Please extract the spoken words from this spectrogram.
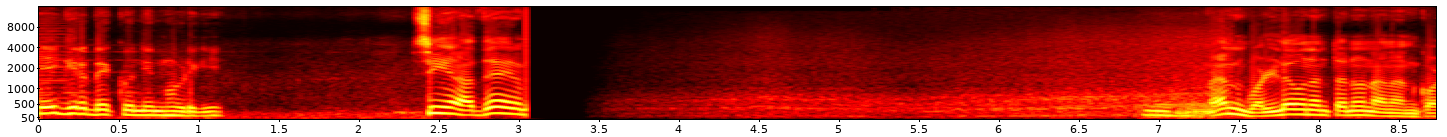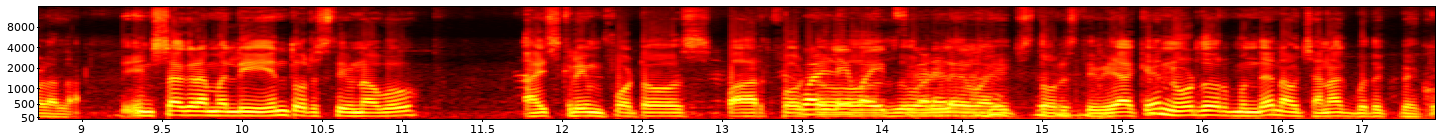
ಹೇಗಿರಬೇಕು ನಿಮ್ಮ ಹುಡುಗಿ? ಸಿ ಅದೇ ನಾನು ಒಳ್ಳೆಯವನಂತನೂ ನಾನು ಅನ್ಕೊಳ್ಳಲ್ಲ ಇನ್ಸ್ಟಾಗ್ರಾಮಲ್ಲಿ ಏನ್ ತೋರಿಸ್ತೀವಿ ನಾವು? ಐಸ್ ಕ್ರೀಮ್ ಫೋಟೋಸ್ ಪಾರ್ಕ್ ಒಳ್ಳೆ ಫೋಟೋಸ್ ಒಳ್ಳೆ. ವೈಬ್ಸ್ ತೋರಿಸ್ತೀವಿ. ಯಾಕೆ? ನೋಡ್ದವ್ರ ಮುಂದೆ ನಾವು ಚೆನ್ನಾಗಿ ಬದುಕಬೇಕು.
